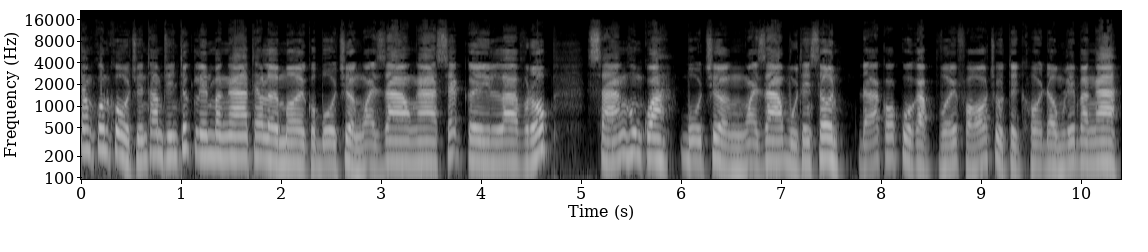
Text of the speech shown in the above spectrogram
Trong khuôn khổ chuyến thăm chính thức Liên bang Nga theo lời mời của Bộ trưởng Ngoại giao Nga Sergei Lavrov, sáng hôm qua, Bộ trưởng Ngoại giao Bùi Thanh Sơn đã có cuộc gặp với Phó Chủ tịch Hội đồng Liên bang Nga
